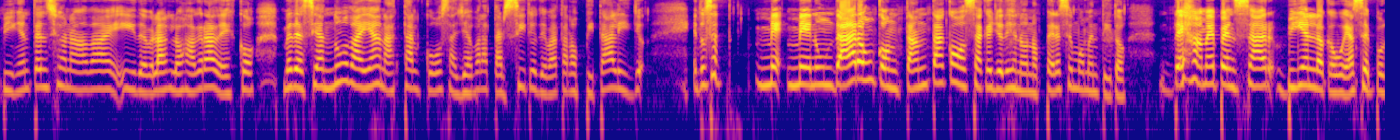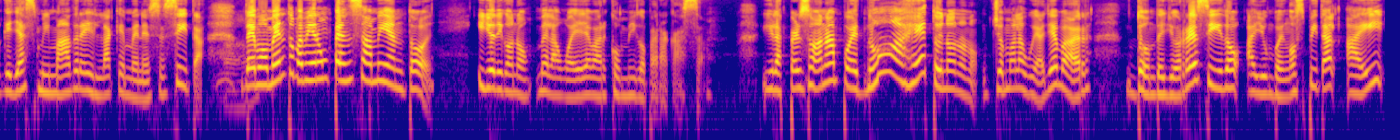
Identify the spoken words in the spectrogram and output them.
bien intencionadas y de verdad los agradezco, me decían, "No, Diana, haz tal cosa, llévala a tal sitio, llévala al hospital" y yo entonces me, me inundaron con tanta cosa que yo dije, "No, no, espérese un momentito. Déjame pensar bien lo que voy a hacer porque ya es mi madre es la que me necesita." De momento me viene un pensamiento y yo digo, "No, me la voy a llevar conmigo para casa." Y las personas, pues, no, haz esto. No, no, no, yo me la voy a llevar donde yo resido, hay un buen hospital, ahí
